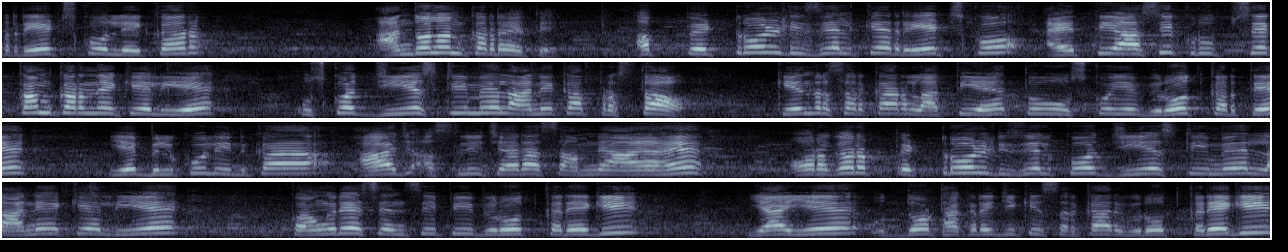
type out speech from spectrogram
रेट्स को लेकर आंदोलन कर रहे थे। अब पेट्रोल, डीजल के रेट्स को ऐतिहासिक रूप से कम करने के लिए उसको जीएसटी में लाने का प्रस्ताव केंद्र सरकार लाती है तो उसको ये विरोध करते हैं। ये बिल्कुल इनका आज असली चेहरा सामने आया है। और अगर पेट्रोल, डीजल को जीएसटी में लाने के लिए कांग्रेस, एनसीपी विरोध करेगी या ये उद्धव ठाकरे जी की सरकार विरोध करेगी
